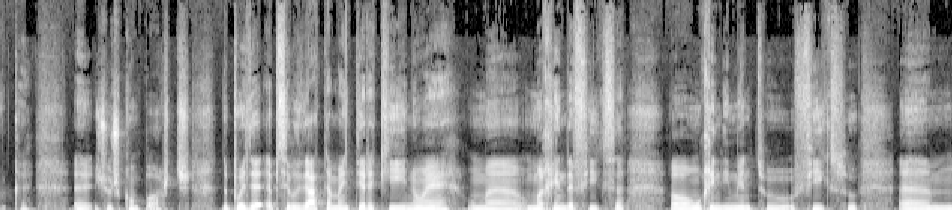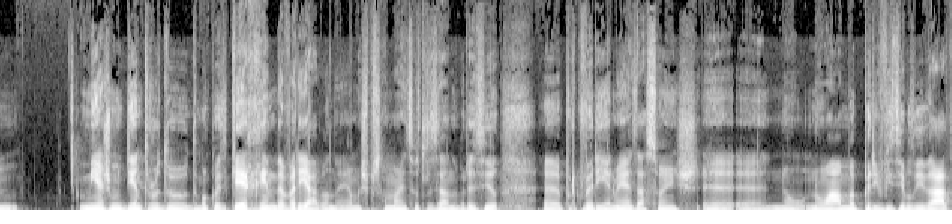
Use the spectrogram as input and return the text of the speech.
Uh, juros compostos. Depois a, possibilidade também de ter aqui, não é, uma, uma renda fixa ou um rendimento fixo, um, mesmo dentro do, de uma coisa que é renda variável, não é? é uma expressão mais utilizada no Brasil, uh, porque varia, não é? As ações, uh, não, não há uma previsibilidade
